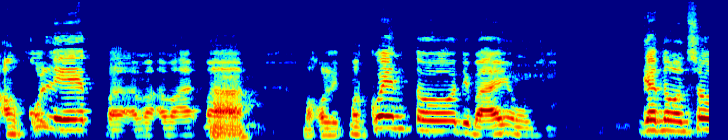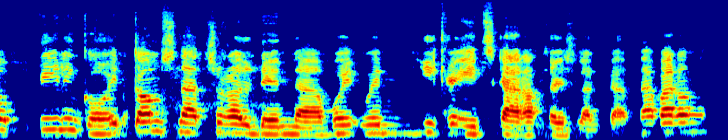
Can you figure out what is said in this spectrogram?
mm. ang kulit, ma, ma, ma, ma, ah. makulit magkwento, 'di ba? Yung ganon. So, feeling ko, it comes natural din na when he creates characters like that, na parang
